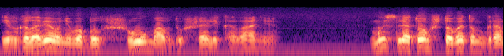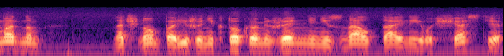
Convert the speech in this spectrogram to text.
и в голове у него был шум, а в душе ликование. Мысль о том, что в этом громадном ночном Париже никто, кроме Женни, не знал тайны его счастья,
